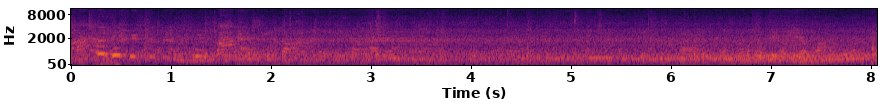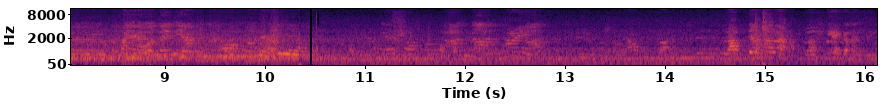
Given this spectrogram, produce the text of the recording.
้าเขาชีก่อนประโยชน์อะไรเนี่ยรับได้ไหมล่ะรับเกียร์กำลังจริง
